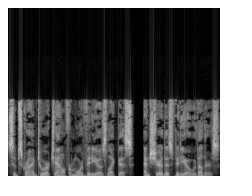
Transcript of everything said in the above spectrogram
subscribe to our channel for more videos like this, and share this video with others.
